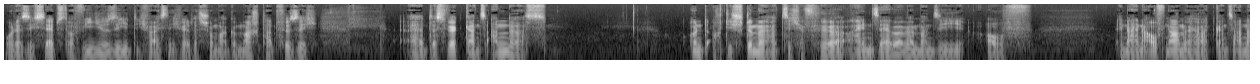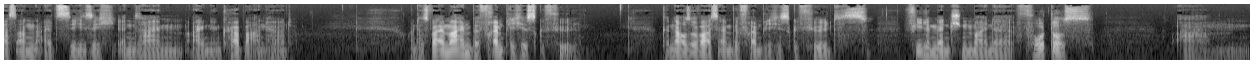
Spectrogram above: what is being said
oder sich selbst auf Video sieht. Ich weiß nicht, wer das schon mal gemacht hat für sich. Äh, das wirkt ganz anders. Und auch die Stimme hört sich ja für einen selber, wenn man sie auf, in einer Aufnahme hört, ganz anders an, als sie sich in seinem eigenen Körper anhört. Und das war immer ein befremdliches Gefühl. Genauso war es ein befremdliches Gefühl, dass viele Menschen meine Fotos ähm,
